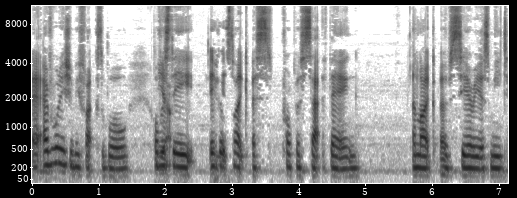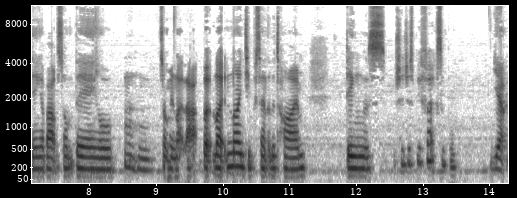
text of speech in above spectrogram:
Everybody should be flexible. Obviously, yeah. if it's like a proper set thing, and like a serious meeting about something or mm-hmm. something like that, but like ninety percent of the time, things should just be flexible. Yeah,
